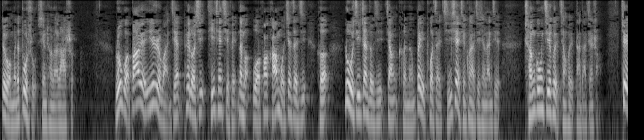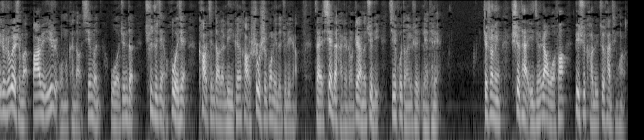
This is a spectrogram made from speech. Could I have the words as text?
对我们的部署形成了拉扯。如果八月一日晚间佩洛西提前起飞，那么我方航母舰载机和陆基战斗机将可能被迫在极限情况下进行拦截，成功机会将会大大减少。这也就是为什么八月一日我们看到新闻，我军的驱逐舰、护卫舰靠近到了里根号数十公里的距离上，在现代海战中，这样的距离几乎等于是脸贴脸。这说明事态已经让我方必须考虑最坏的情况了。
